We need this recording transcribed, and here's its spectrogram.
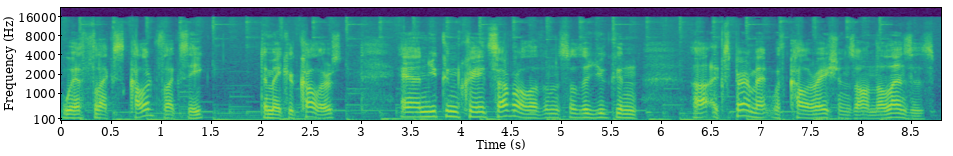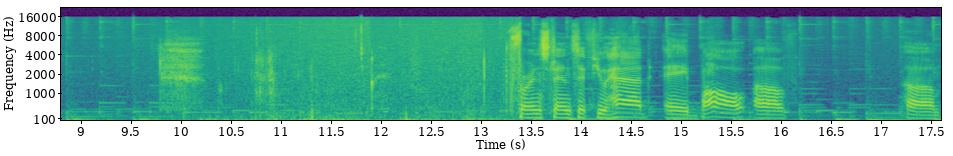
with flex, colored Flexique to make your colors, and you can create several of them so that you can uh, experiment with colorations on the lenses. For instance, if you had a ball of um,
